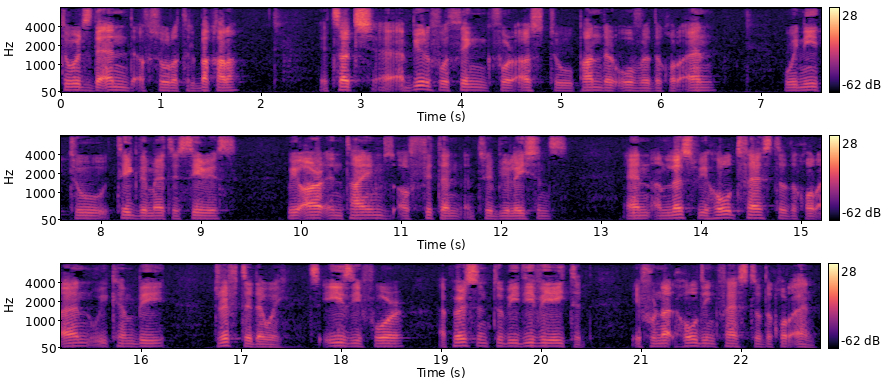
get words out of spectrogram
Towards the end of Surah Al-Baqarah It's such a beautiful thing for us to ponder over the Quran. We need to take the matter serious. We are in times of fitan and tribulations. And unless we hold fast to the Quran, we can be drifted away. It's easy for a person to be deviated if we're not holding fast to the Quran.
